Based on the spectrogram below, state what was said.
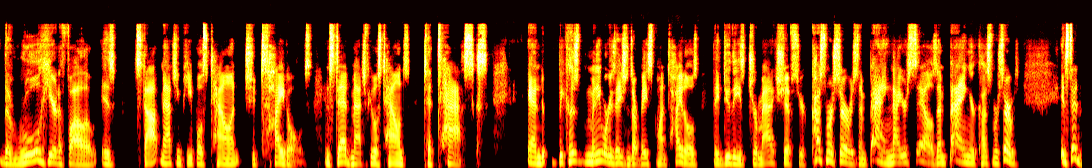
The rule here to follow is stop matching people's talent to titles. Instead, match people's talents to tasks. And because many organizations are based upon titles, they do these dramatic shifts, your customer service, and bang, now your sales, and bang, your customer service. Instead,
